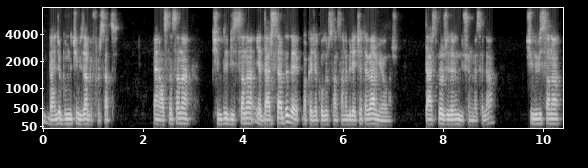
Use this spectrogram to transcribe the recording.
bence bunun için güzel bir fırsat. Yani aslında sana Şimdi biz sana ya derslerde de bakacak olursan sana bir reçete vermiyorlar. Ders projelerini düşün mesela. Şimdi biz sana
